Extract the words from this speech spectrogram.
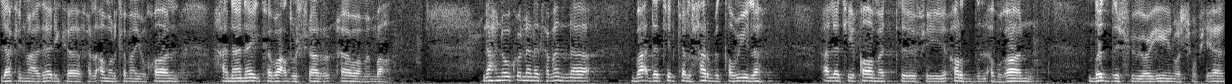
لكن مع ذلك فالأمر كما يقال حنانيك بعض الشر آوى من بعض. نحن كنا نتمنى بعد تلك الحرب الطويلة التي قامت في أرض الأفغان ضد الشيوعيين والسوفيات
